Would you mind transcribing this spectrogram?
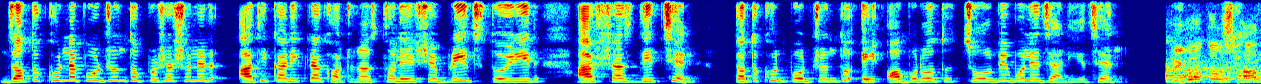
যতক্ষণ না পর্যন্ত প্রশাসনের আধিকারিকরা ঘটনাস্থলে এসে ব্রিজ তৈরির আশ্বাস দিচ্ছেন, ততক্ষণ পর্যন্ত এই অবরোধ চলবে বলে জানিয়েছেন। বিগত সাত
